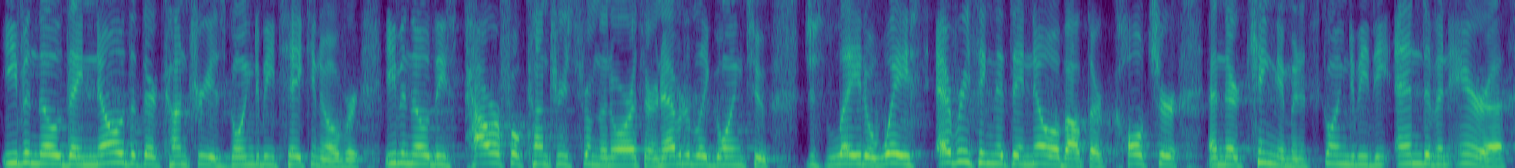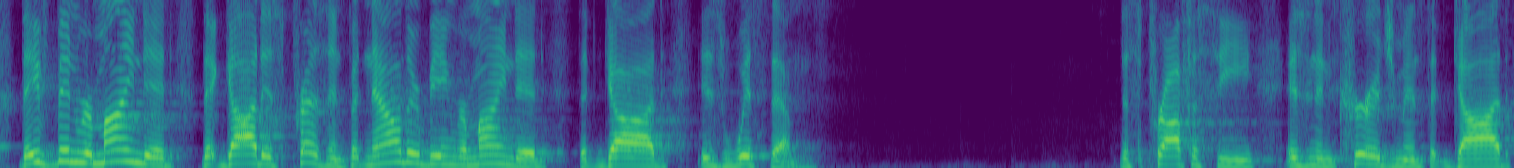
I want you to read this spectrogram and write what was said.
even though they know that their country is going to be taken over, even though these powerful countries from the north are inevitably going to just lay to waste everything that they know about their culture and their kingdom, and it's going to be the end of an era, they've been reminded that God is present, but now they're being reminded that God is with them. This prophecy is an encouragement that God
